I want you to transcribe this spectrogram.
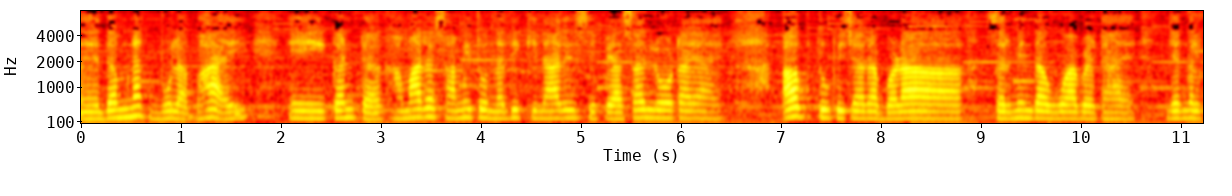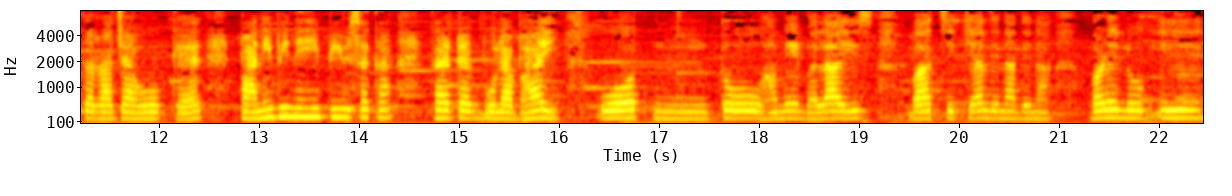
दमनक बोला, भाई कंटक, हमारा स्वामी तो नदी किनारे से प्यासा लौट आया है। अब तो बेचारा बड़ा शर्मिंदा हुआ बैठा है। जंगल का राजा होकर पानी भी नहीं पी सका। कर्टक बोला, भाई, वो तो हमें भला इस बात से क्या लेना देना? बड़े लोग ये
